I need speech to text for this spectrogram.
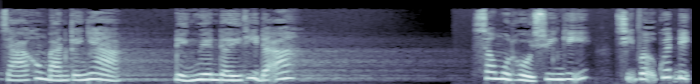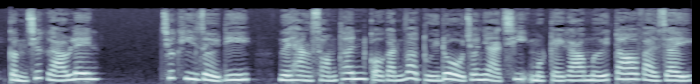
Giá không bán cái nhà, để nguyên đấy thì đã. Sau một hồi suy nghĩ, chị vợ quyết định cầm chiếc gáo lên. Trước khi rời đi, người hàng xóm thân có gắn vào túi đồ cho nhà chị một cái gáo mới to và dày.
